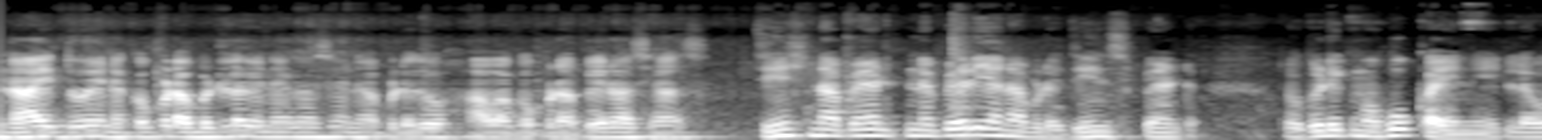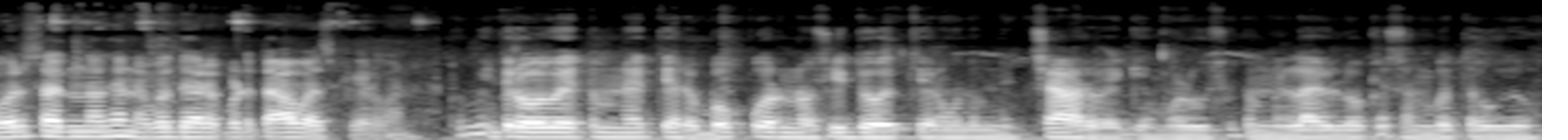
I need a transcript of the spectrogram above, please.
નાહી ધોઈને કપડાં બદલાવી નાખ્યા ને આપણે તો આવા કપડાં પહેર્યા છે આજ. જીન્સના પેન્ટ ને પહેરીએ ને આપણે, જીન્સ પેન્ટ તો ઘડીકમાં સુકાય નહીં, એટલે વરસાદના છે ને વધારે પડતા આવા જ પહેરવાના. તો મિત્રો, હવે તમને અત્યારે બપોરનો સીધો, અત્યારે હું તમને ચાર વાગે મળું છું. તમને લાઈવ લોકેશન બતાવું છું.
